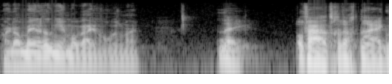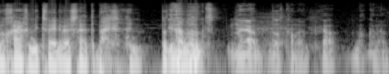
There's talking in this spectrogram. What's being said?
Maar dan ben je er ook niet helemaal bij, volgens mij. Nee. Of hij had gedacht, nou ja, ik wil graag in die tweede wedstrijd erbij zijn. Dat Ja, kan ook. Nou ja, dat kan ook. Ja, dat kan ook.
